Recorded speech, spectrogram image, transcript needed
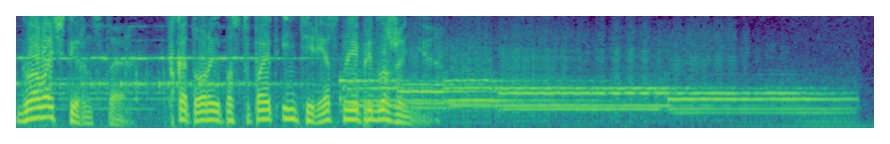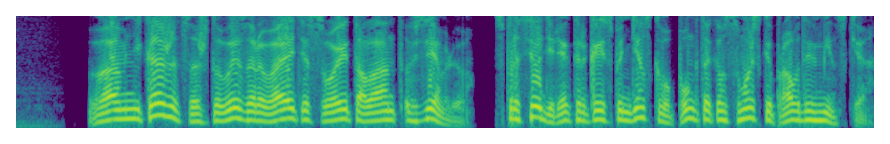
Глава 14, в которой поступает интересное предложение. «Вам не кажется, что вы зарываете свой талант в землю?» – спросил директор корреспондентского пункта «Комсомольской правды» в Минске.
